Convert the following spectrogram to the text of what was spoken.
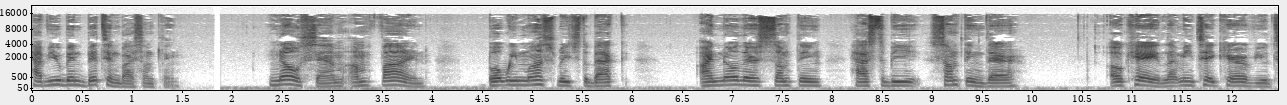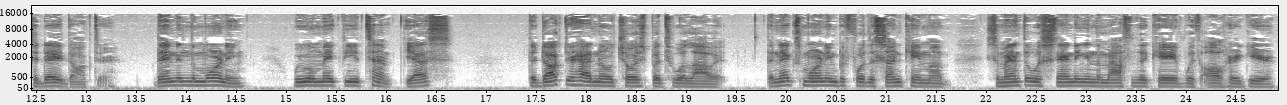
Have you been bitten by something? No, Sam, I'm fine. But we must reach the back. I know there's something, has to be something there. Okay, let me take care of you today, doctor. Then in the morning, we will make the attempt, yes? The doctor had no choice but to allow it. The next morning, before the sun came up, Samantha was standing in the mouth of the cave with all her gear.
